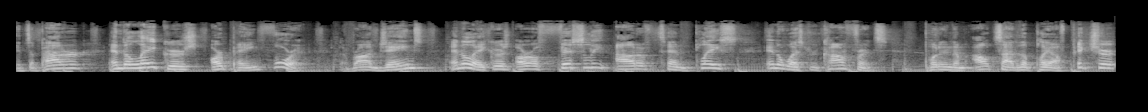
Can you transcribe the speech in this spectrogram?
It's a pattern, and the Lakers are paying for it. LeBron James and the Lakers are officially out of 10th place in the Western Conference, putting them outside of the playoff picture,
